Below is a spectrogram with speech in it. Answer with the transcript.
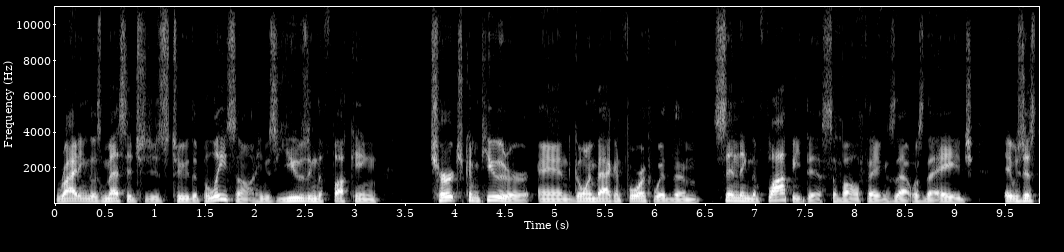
writing those messages to the police on. He was using the fucking church computer and going back and forth with them, sending them floppy disks of all things. That was the age. It was just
